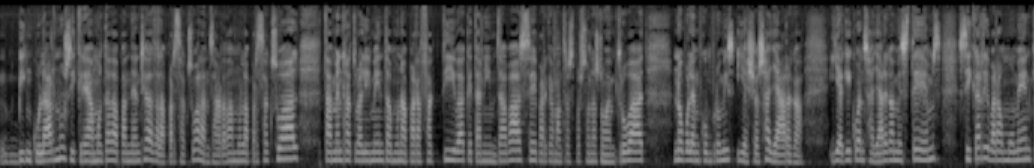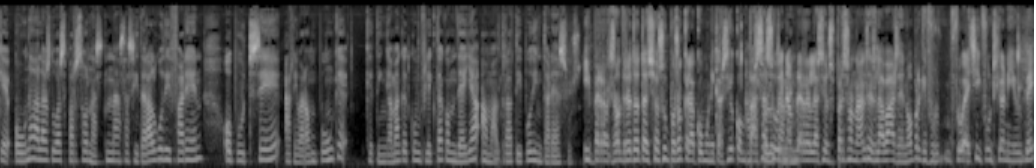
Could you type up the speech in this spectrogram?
vincular-nos i crear molta dependència des de la part sexual. Ens agrada molt la part sexual, també ens retroalimenta amb una part afectiva que tenim de base perquè amb altres persones no ho hem trobat, no volem compromís i això s'allarga. I aquí quan s'allarga més temps sí que arribarà un moment que o una de les dues persones necessitarà alguna diferent o potser arribarà un punt que que tinguem aquest conflicte, com deia, amb altre tipus d'interessos. I per resoldre tot això suposo que la comunicació, com passa sovint amb les relacions personals, és la base, no?, perquè flueixi i funcioni bé.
